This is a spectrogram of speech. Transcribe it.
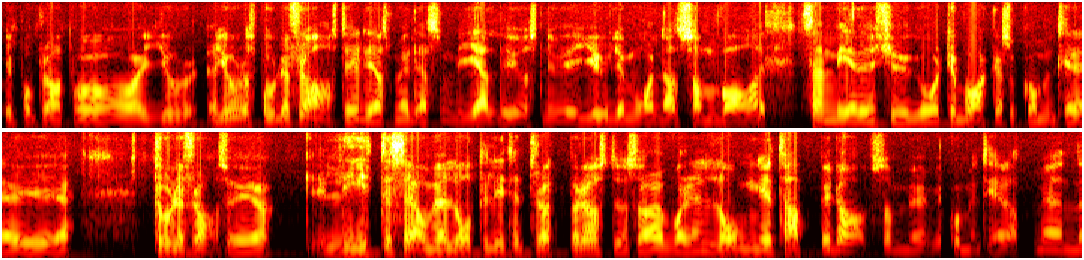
Vi på att prata på Euro, Eurosport de France. Det är det som är det som gäller just nu i juli månad som vanligt. Sen mer än 20 år tillbaka så kommenterar jag ju Tour de France. Och jag, lite så, om jag låter lite trött på rösten så har det varit en lång etapp idag som vi kommenterat. Men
